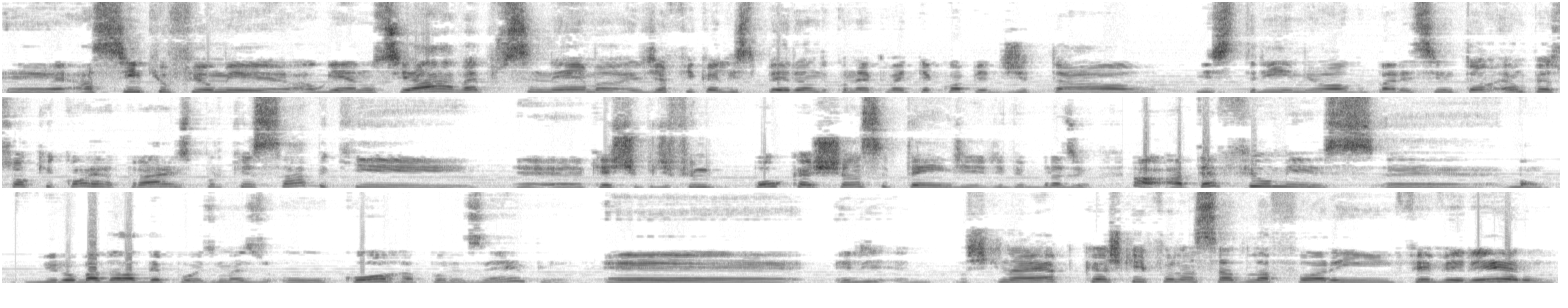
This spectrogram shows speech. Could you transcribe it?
É, assim que o filme, alguém anunciar, ah, vai pro cinema, ele já fica ali esperando quando é que vai ter cópia digital, stream ou algo parecido. Então é um pessoal que corre atrás porque sabe que, é, é, que esse tipo de filme pouca chance tem de, de vir pro Brasil. Ah, até filmes. é, bom, virou badala depois, mas o Corra, por exemplo, ele, acho que na época acho que ele foi lançado lá fora em fevereiro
